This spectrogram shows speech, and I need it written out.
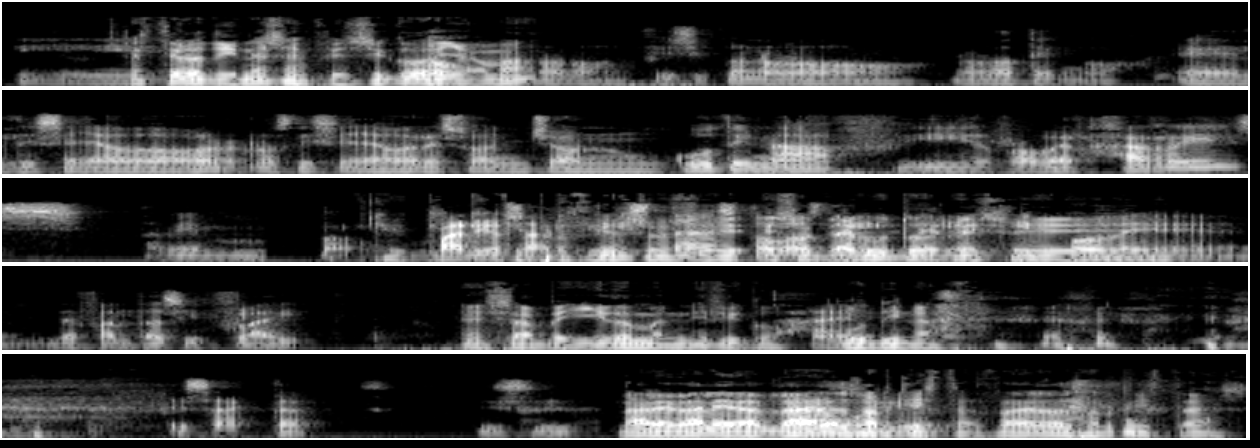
Y... ¿Este lo tienes en físico, no, llama? no, no, en físico no lo, no lo tengo. El diseñador, los diseñadores son John Goodenough y Robert Harris. También Qué- qué- varios qué precioso artistas, ese- todos ese del, tributo, del ese- equipo de, de Fantasy Flight. Ese apellido es magnífico. Ay. Good enough. Exacto. Sí, sí. Dale, dale, dale, a los artistas, dale a los artistas.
